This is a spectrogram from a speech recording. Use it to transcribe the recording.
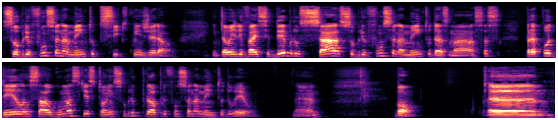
sobre o funcionamento psíquico em geral. Então ele vai se debruçar sobre o funcionamento das massas para poder lançar algumas questões sobre o próprio funcionamento do eu. Né? Bom, uh,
